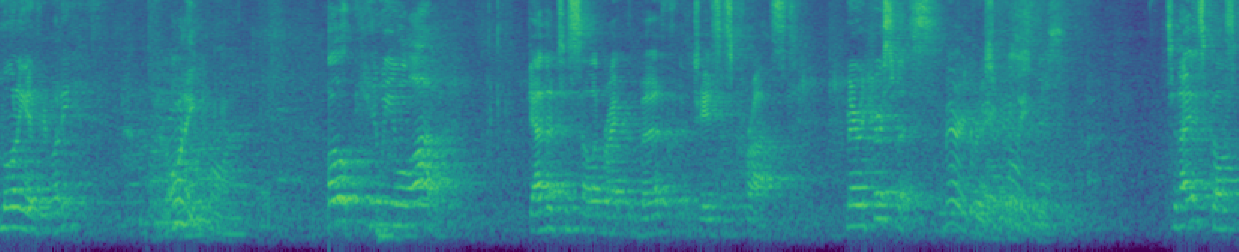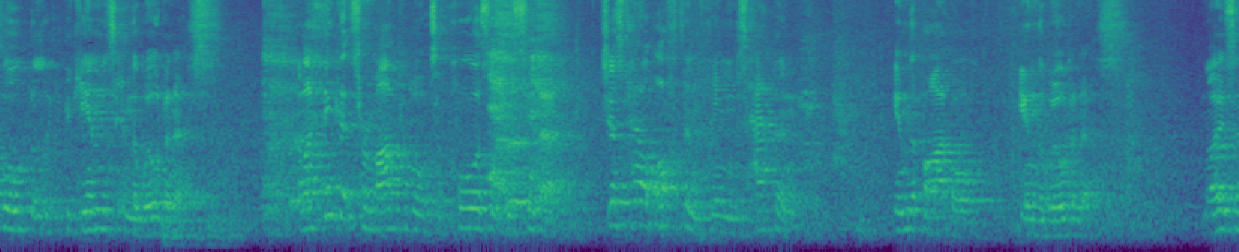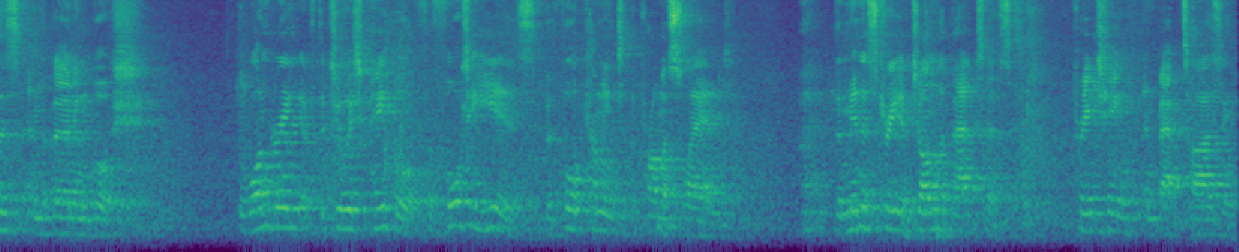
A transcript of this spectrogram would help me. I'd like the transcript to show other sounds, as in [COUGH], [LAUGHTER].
Good morning, everybody. Good morning. Well, here we all are, gathered to celebrate the birth of Jesus Christ. Merry Christmas. Merry Christmas. Merry Christmas. Today's gospel begins in the wilderness. And I think it's remarkable to pause and consider just how often things happen in the Bible in the wilderness. Moses and the burning bush, the wandering of the Jewish people for 40 years before coming to the promised land, the ministry of John the Baptist, preaching and baptizing.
